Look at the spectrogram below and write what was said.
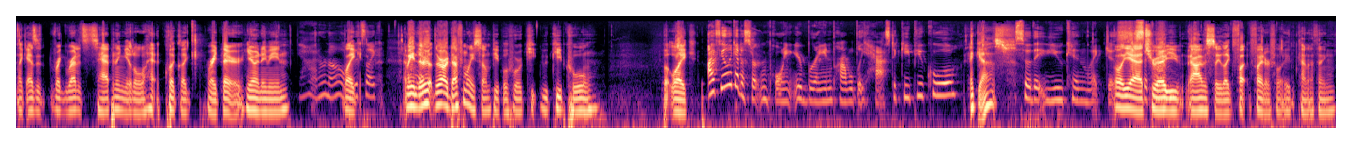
like as it like right as it's happening, it'll ha- click like right there. You know what I mean? Yeah, I don't know. Like, it's like I mean, okay. there there are definitely some people who are keep who keep cool, but like I feel like at a certain point, your brain probably has to keep you cool I guess. so that you can like just. Oh yeah, true. You obviously like fi- fight or flight kind of thing.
